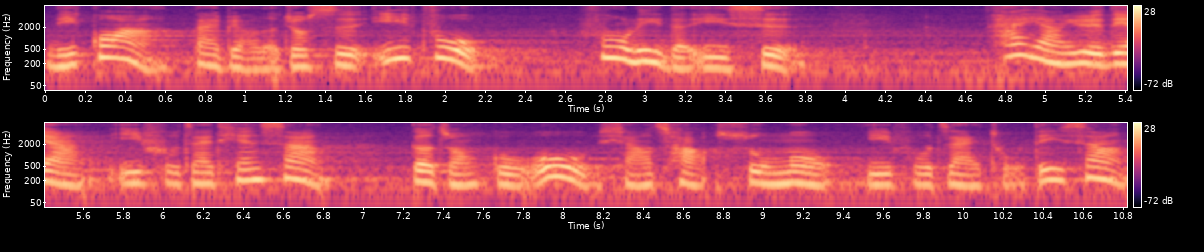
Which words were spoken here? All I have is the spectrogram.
离卦代表的就是依附、复利的意思。太阳、月亮依附在天上，各种谷物、小草、树木依附在土地上，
